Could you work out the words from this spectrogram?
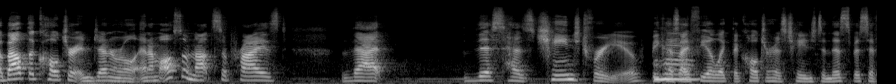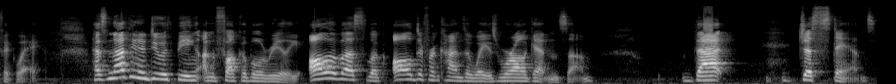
about the culture in general. And I'm also not surprised that this has changed for you because I mm-hmm. feel like the culture has changed in this specific way. Has nothing to do with being unfuckable, really. All of us look all different kinds of ways. We're all getting some. That just stands.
